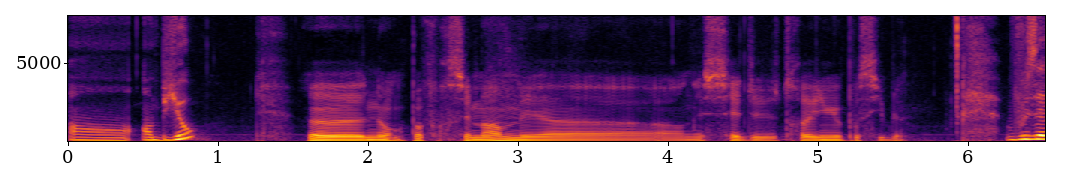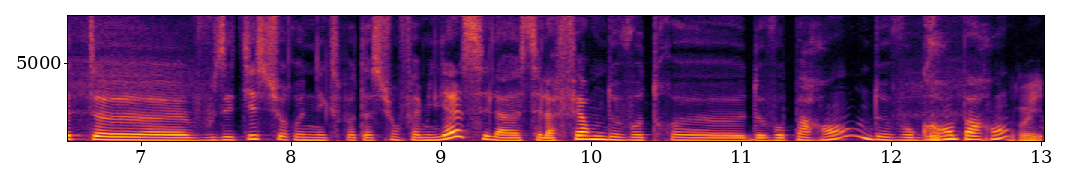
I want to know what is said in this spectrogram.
en, en, bio? Non, pas forcément, mais on essaie de travailler le mieux possible. Vous, êtes, euh, vous étiez sur une exploitation familiale, c'est la, la ferme de, votre, de vos parents, de vos grands-parents? Oui,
